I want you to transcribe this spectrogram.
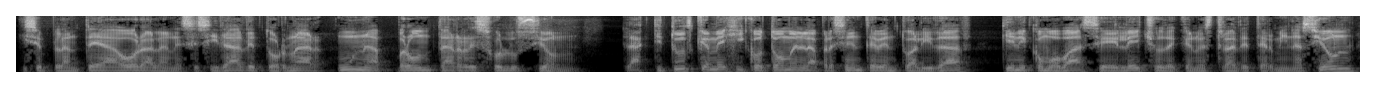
y se plantea ahora la necesidad de tornar una pronta resolución. La actitud que México toma en la presente eventualidad tiene como base el hecho de que nuestra determinación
